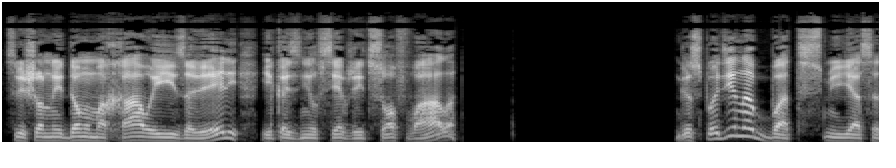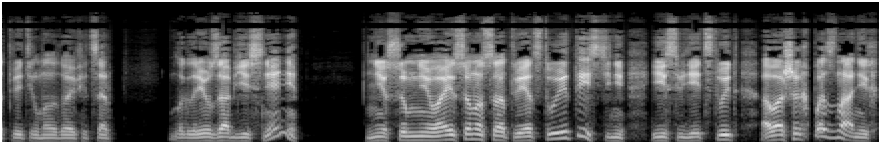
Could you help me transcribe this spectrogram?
совершенные домом Ахава и Изавели, и казнил всех жрецов Вала. — Господин Аббат, — смеясь, — ответил молодой офицер, — благодарю за объяснение. Не сомневаюсь, оно соответствует истине и свидетельствует о ваших познаниях,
